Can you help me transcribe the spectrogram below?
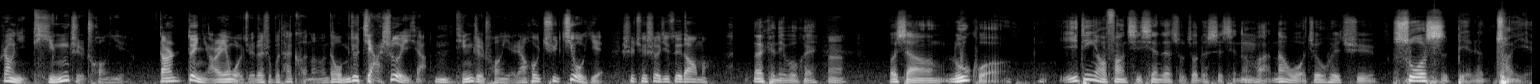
让你停止创业，当然对你而言，我觉得是不太可能。但我们就假设一下，嗯停止创业，然后去就业，是去设计隧道吗？那肯定不会。嗯，我想如果一定要放弃现在所做的事情的嗯话，那我就会去唆使别人创业。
